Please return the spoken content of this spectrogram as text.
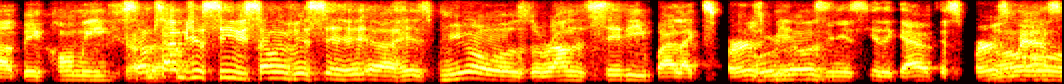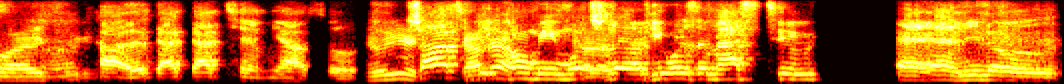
Uh, big homie. Shout Sometimes out. you see some of his uh, his murals around the city by like Spurs Oh, murals, and you see the guy with the Spurs oh, mask. I. Uh, that that's him. Yeah. So shout out to big homie. Much Shout out. love. He wears a mask too, and, and you know it,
